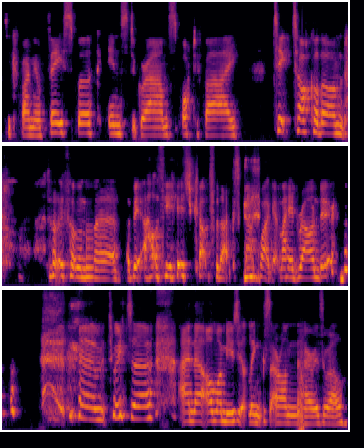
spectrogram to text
So you can find me on Facebook, Instagram, Spotify, TikTok, although I'm, I don't know if I'm uh, a bit out of the age cap for that because I can't quite get my head around it. um, Twitter, and uh, all my music links are on there as well.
